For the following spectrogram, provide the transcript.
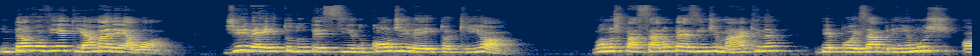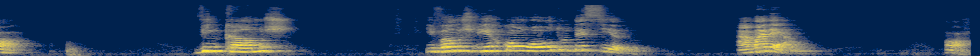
Então, eu vou vir aqui, amarelo, ó, direito do tecido com direito aqui, ó. Vamos passar um pezinho de máquina, depois abrimos, ó, vincamos e vamos vir com o outro tecido, amarelo. Ó,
